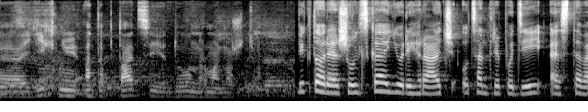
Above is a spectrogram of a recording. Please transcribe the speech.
е, їхньої адаптації до нормального життя. Вікторія Шульська, Юрій Грач у центрі подій СТВ.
